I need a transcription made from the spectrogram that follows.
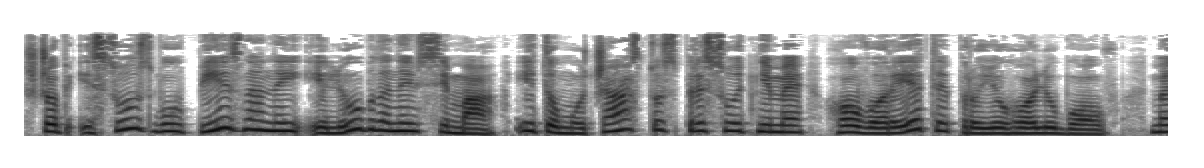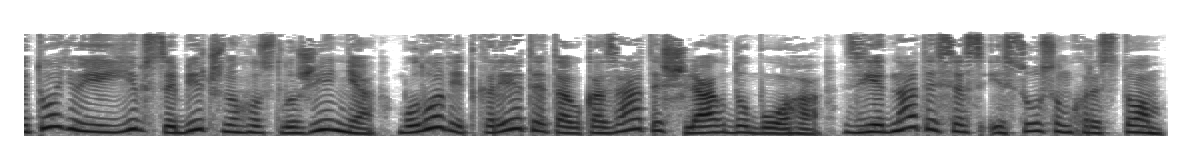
щоб Ісус був пізнаний і люблений всіма, і тому часто з присутніми говорити про його любов. Метою її всебічного служіння було відкрити та вказати шлях до Бога, з'єднатися з Ісусом Христом,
